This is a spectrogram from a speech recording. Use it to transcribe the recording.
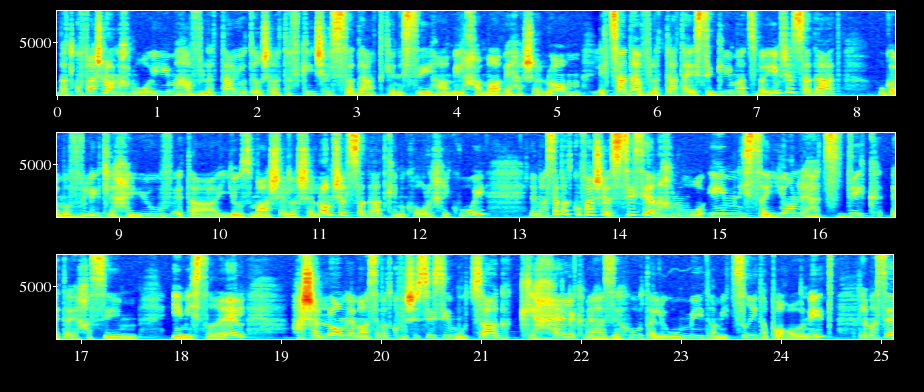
בתקופה שלו אנחנו רואים הבלטה יותר של התפקיד של סאדאת כנשיא המלחמה והשלום. לצד הבלטת ההישגים הצבאיים של סאדאת, הוא גם מבליט לחיוב את היוזמה של השלום של סאדאת כמקור לחיקוי. למעשה בתקופה של סיסי אנחנו רואים ניסיון להצדיק את היחסים עם ישראל. השלום למעשה בתקופה של סיסי מוצג כחלק מהזהות הלאומית המצרית הפרעונית. למעשה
